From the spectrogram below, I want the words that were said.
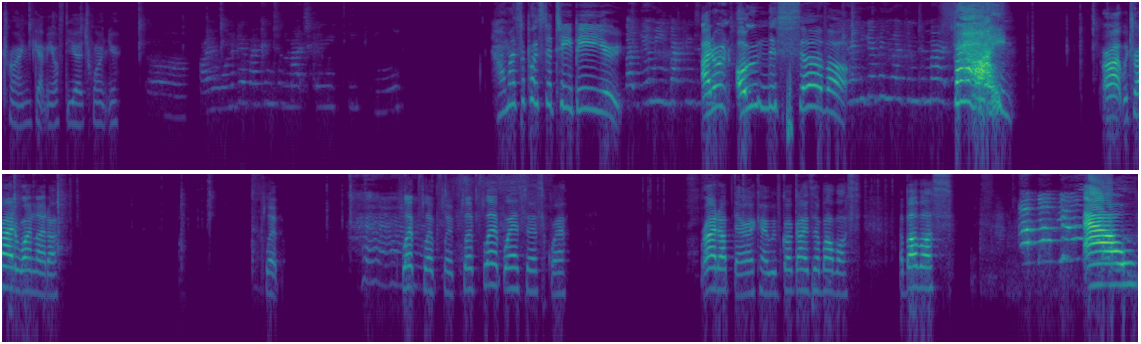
try and get me off the edge, weren't you? Uh, I want to get back into the match. Can you TP me? How am I supposed to TP you? Like, get me back into. I don't match. own this server. Can you get me back into match? Fine! Alright, we tried one letter. Flip, flip, flip, flip, flip. Where's the square? Right up there. Okay, we've got guys above us. Above us. Ow!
